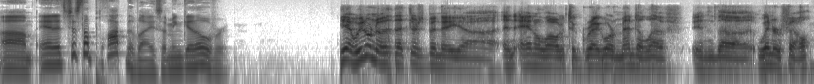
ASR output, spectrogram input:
um, and it's just a plot device. I mean, get over it. Yeah, we don't know that there's been a uh, an analog to Gregor Mendeleev in the Winterfell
